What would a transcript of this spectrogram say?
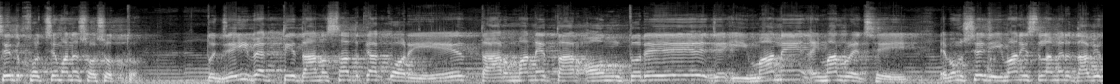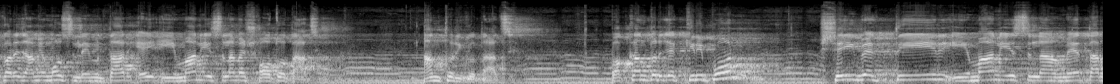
সিদ্ক হচ্ছে মানে সসত্য তো যেই ব্যক্তি দান সাদকা করে, তার মানে তার অন্তরে যে ইমানে ইমান রয়েছে এবং সে যে ইমান ইসলামের দাবি করে যে আমি মুসলিম, তার এই ইমান ইসলামের সততা আছে, আন্তরিকতা আছে। পক্ষান্তর যে কৃপণ, সেই ব্যক্তির ইমান ইসলামে তার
